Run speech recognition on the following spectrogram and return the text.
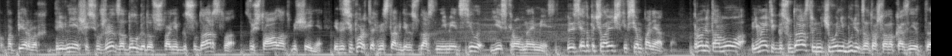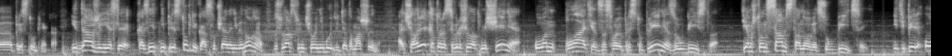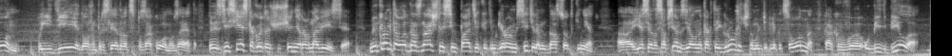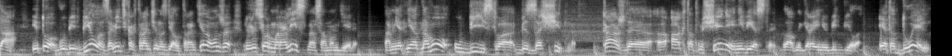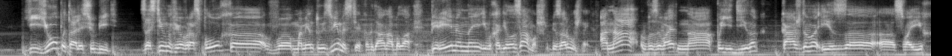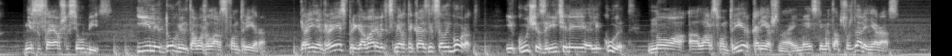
э, во-первых, древнейший сюжет. Задолго до существования государства существовало отмщение. И до сих пор в тех местах, где государство не имеет силы, есть кровная месть. То есть это по-человечески всем понятно. Кроме того, понимаете, государству ничего не будет за то, что оно казнит э, преступника. И даже если казнит не преступника, а случайно невиновного, государству ничего не будет, ведь это машина. А человек, который совершил отмщение, он платит за свое преступление, за убийство, тем, что он сам становится убийцей. И теперь он, по идее, должен преследоваться по закону за это. То есть здесь есть какое-то ощущение равновесия. Ну и кроме того, однозначной симпатии к этим героям-мстителям у нас все-таки нет. А, если это совсем сделано как-то игрушечно, мультипликационно, как в «Убить Билла», да. И то в «Убить Билла», заметьте, как Тарантино сделал. Тарантино, он же режиссер-моралист на самом деле. Там нет ни одного убийства беззащитных. Каждый э, акт отмщения невесты, главной героини убить Билла, это дуэль. Ее пытались убить, застигнув ее врасплох э, в момент уязвимости, когда она была беременной и выходила замуж, безоружной. Она вызывает на поединок каждого из э, своих несостоявшихся убийц. Или Догвиль того же Ларса фон Триера. Героиня Грейс приговаривает к смертной казни целый город – и куча зрителей ликует. Но а, Ларс фон Триер, конечно, и мы с ним это обсуждали не раз,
